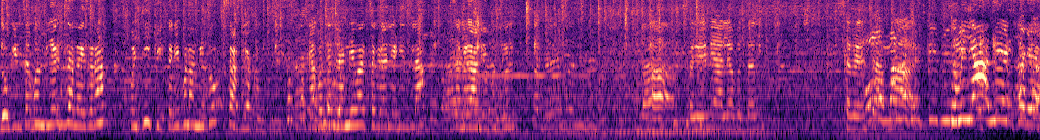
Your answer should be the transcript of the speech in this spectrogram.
दोघींचा पण लेट झालाय जरा. पण ठीक आहे तरी पण आम्ही तो साजरा करतो. त्याबद्दल धन्यवाद सगळ्या लेडीजला सगळ्या आल्याबद्दल. सगळ्यांनी आल्याबद्दल सगळ्यांचे आभार. तुम्ही या लेट सगळ्या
